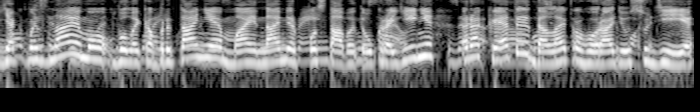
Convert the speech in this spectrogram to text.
як ми знаємо, Велика Британія має намір поставити Україні ракети далекого радіусу дії.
